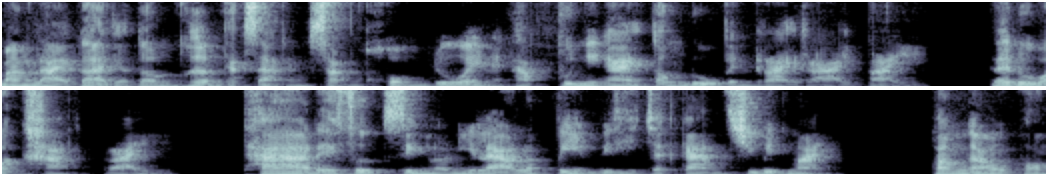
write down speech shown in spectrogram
บางรายก็อาจจะต้องเพิ่มทักษะทางสังคมด้วยนะครับพูดง่ายๆ ต้องดูเป็นรายๆไป และดูว่าขาดอะไร ถ้าได้ฝึกสิ่งเหล่านี้แล้วแล้วเปลี่ยนวิธีจัดการชีวิตใหม่ ความเหงาของ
